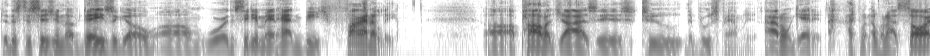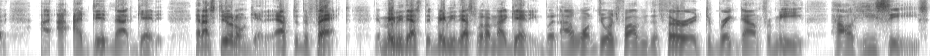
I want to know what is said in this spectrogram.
to this decision of days ago um, where the city of Manhattan Beach finally uh, apologizes to the Bruce family. I don't get it. I, when, when I saw it, I, I, I did not get it, and I still don't get it after the fact. And maybe that's the maybe that's what I'm not getting. But I want George Fatheree III to break down for me how he sees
